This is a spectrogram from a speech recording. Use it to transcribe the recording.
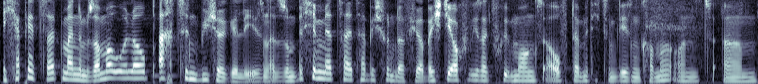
Ich habe jetzt seit meinem Sommerurlaub 18 Bücher gelesen. Also so ein bisschen mehr Zeit habe ich schon dafür. Aber ich stehe auch, wie gesagt, früh morgens auf, damit ich zum Lesen komme. Und ähm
